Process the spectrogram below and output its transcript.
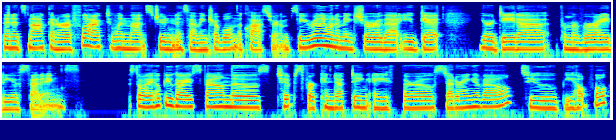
then it's not going to reflect when that student is having trouble in the classroom. So you really want to make sure that you get your data from a variety of settings. So I hope you guys found those tips for conducting a thorough stuttering eval to be helpful.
